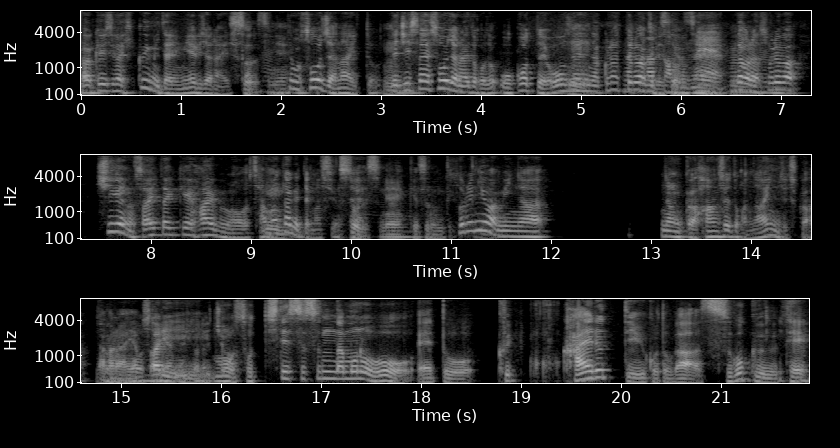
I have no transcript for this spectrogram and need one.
確率が低いみたいに見えるじゃないですか。でね、でもそうじゃないと。で実際そうじゃないところで起こって大勢になくなってるわけですよね。だからそれは資源の最適配分を妨げてますよね。そうですね結論的それにはみんななんか反省とかないんですか？だからやっぱりもうそっちで進んだものを、えっ、ー、とく変えるっていうことがすごく手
